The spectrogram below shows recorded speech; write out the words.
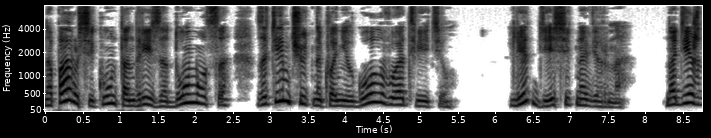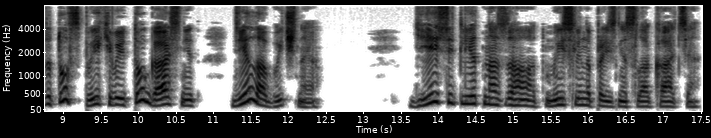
На пару секунд Андрей задумался, затем чуть наклонил голову и ответил. Лет десять, наверное. Надежда то вспыхивает, то гаснет. Дело обычное. «Десять лет назад», — мысленно произнесла Катя.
